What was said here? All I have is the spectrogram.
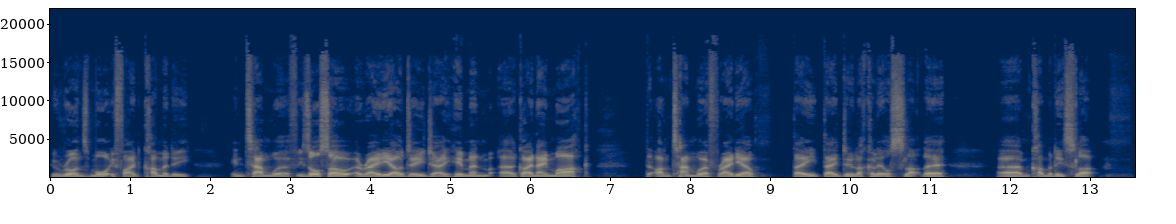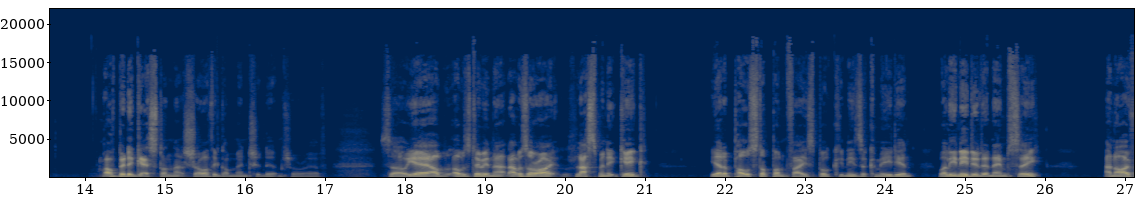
who runs Mortified Comedy in Tamworth. He's also a radio DJ. Him and a guy named Mark on Tamworth Radio. They they do like a little slot there, um, comedy slot. I've been a guest on that show. I think I mentioned it. I'm sure I have. So yeah, I, I was doing that. That was all right. Last minute gig. He had a post up on Facebook. He needs a comedian. Well, he needed an MC, and I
